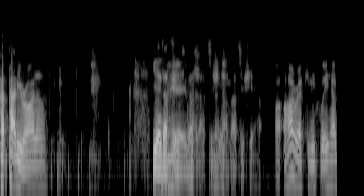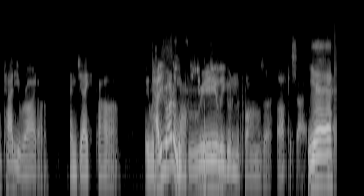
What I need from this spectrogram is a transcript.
Pa- Paddy Ryder. Yeah, that's yeah, it. mate, That's, that's a shout. That's a shout. I, I reckon if we had Paddy Ryder and Jake Carr, we would. Paddy Ryder looked really good in the finals, though. I have to say. Yeah.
